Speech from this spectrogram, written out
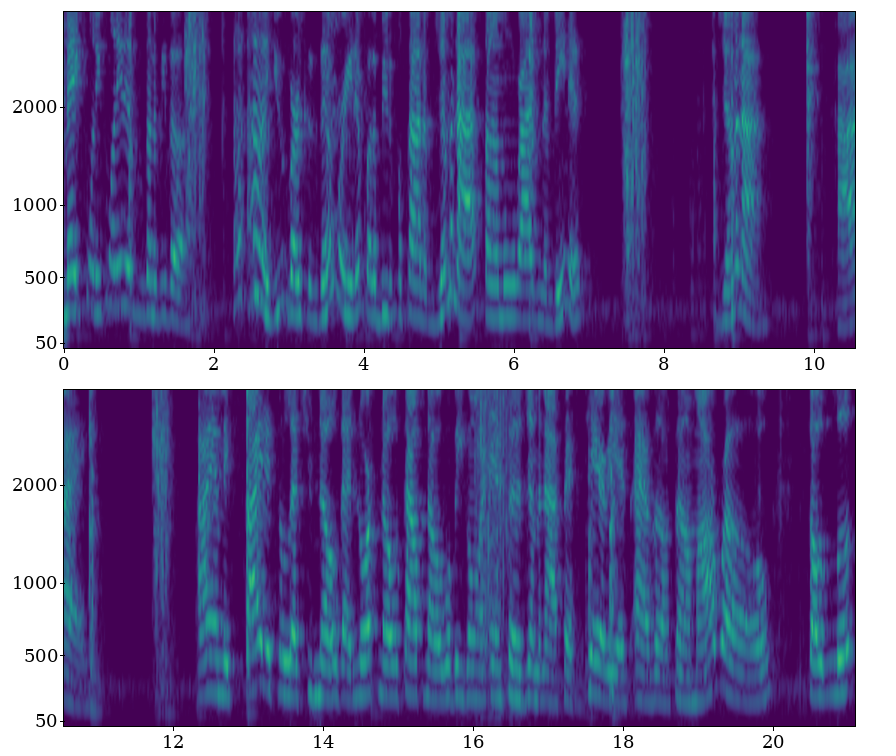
May 2020. This is going to be the uh-uh, you versus them reading for the beautiful sign of Gemini, Sun, Moon, Rising, and Venus. Gemini. Hi. I am excited to let you know that North Node, South Node will be going into Gemini Sagittarius as of tomorrow. So look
